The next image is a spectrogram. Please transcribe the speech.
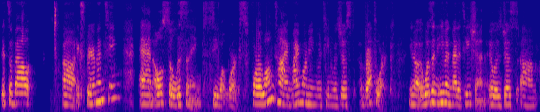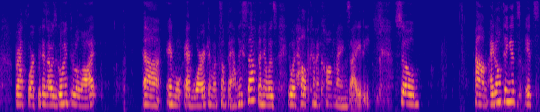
it's about uh, experimenting and also listening to see what works. For a long time, my morning routine was just breath work. You know, it wasn't even meditation; it was just um, breath work because I was going through a lot uh, in at work and with some family stuff, and it was it would help kind of calm my anxiety. So um, I don't think it's it's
